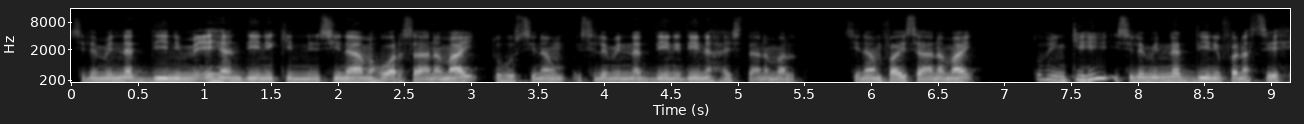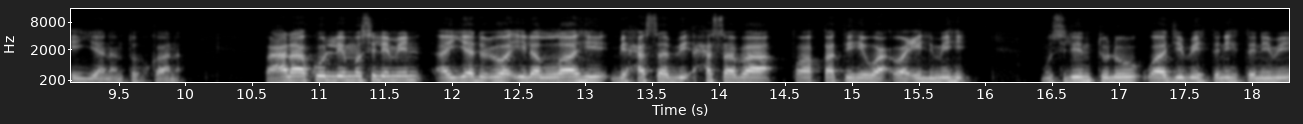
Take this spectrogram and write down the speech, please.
إسلام الدين معيها دين كني سنامه ورسانا ماي تهو السنام إسلام الدين دين هايستانا مال سنام فايسانا ماي تهنكه إسلام الدين فنسيحيا أنته كان فعلى كل مسلم أن يدعو إلى الله بحسب حسب طاقته وعلمه. مسلم تلو واجبه تنه تنمي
